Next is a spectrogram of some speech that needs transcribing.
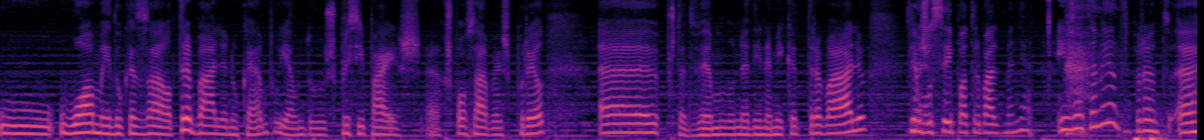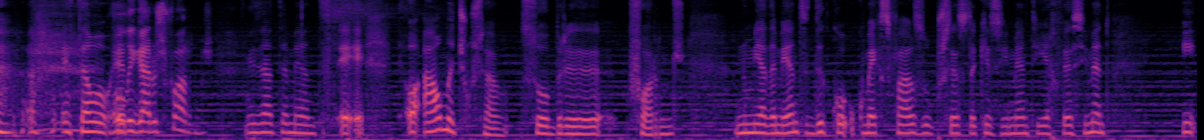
o, o homem do casal trabalha no campo e é um dos principais uh, responsáveis por ele. Uh, portanto, vemos-lo na dinâmica de trabalho. Vemos-lo mas... sair para o trabalho de manhã. Exatamente, pronto. Uh, então, Vou é... ligar os fornos. Exatamente. É, é, há uma discussão sobre fornos, nomeadamente de co como é que se faz o processo de aquecimento e arrefecimento. E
